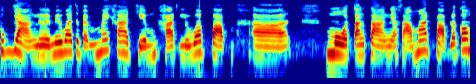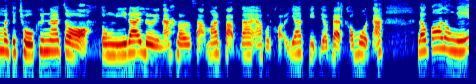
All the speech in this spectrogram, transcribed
ทุกอย่างเลยไม่ว่าจะแบบไม่คาดเข็มขัด หรือว่าปรับโหมดต่างๆเนี่ยสามารถปรับแล้วก็มันจะโชว์ขึ้นหน้าจอตรงนี้ได้เลยนะ เราสามารถปรับได้อะผมขออนุญาตปิดเดี๋ยวแบตเขาหมดนะ แล้วก็ตรงนี้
